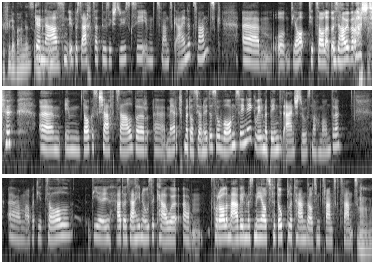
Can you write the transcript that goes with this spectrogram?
wie, viele waren es? Genau, ungefähr? es sind über 16.000 Sträuße im 2021. Ähm, und ja, die Zahl hat uns auch überrascht. ähm, Im Tagesgeschäft selber äh, merkt man das ja nicht so wahnsinnig, weil man bindet einen Strauß nach dem anderen. Ähm, aber die Zahl die hat uns auch hinausgehauen. Ähm, vor allem auch, weil wir es mehr als verdoppelt haben als im 2020. Mhm.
